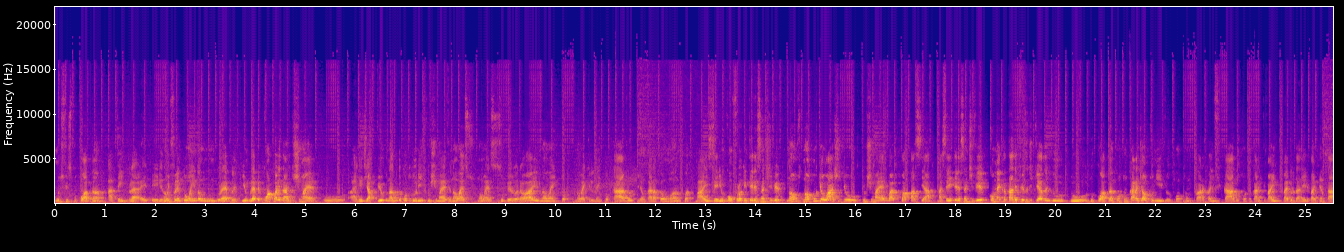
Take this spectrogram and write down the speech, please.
muito difícil pro Poatan. Até pra- ele não enfrentou ainda um, um grappler e um grappler com a qualidade do Shimaev. O, a gente já viu na luta contra o Durin que o Shimaev não é, não é super-herói, não, é não é que ele não é intocável, ele é um cara tão humano quanto. Mas seria um confronto interessante de ver. Não, não porque eu acho que o, que o Shimaev vai, vai passear, mas seria interessante ver como é que tá a defesa de quedas do, do, do Poatan contra um cara de alto nível, contra um cara qualificado, contra um cara que vai, vai grudar nele, vai tentar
